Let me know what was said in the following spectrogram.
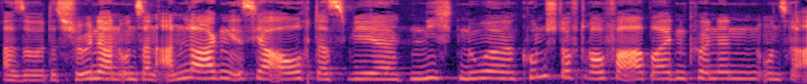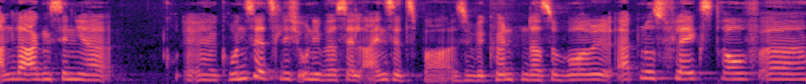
Also das Schöne an unseren Anlagen ist ja auch, dass wir nicht nur Kunststoff drauf verarbeiten können. Unsere Anlagen sind ja äh, grundsätzlich universell einsetzbar. Also wir könnten da sowohl Erdnussflakes drauf äh,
